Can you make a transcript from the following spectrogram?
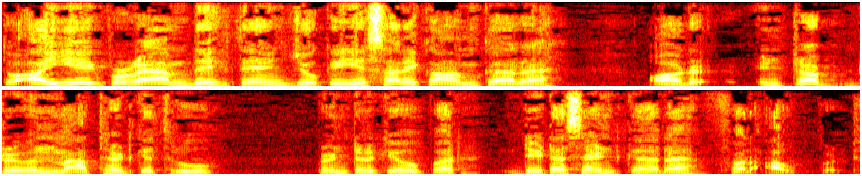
تو آئیے ایک پروگرام دیکھتے ہیں جو کہ یہ سارے کام کر رہا ہے اور انٹرپٹ ڈریون میتھڈ کے تھرو پرنٹر کے اوپر ڈیٹا سینڈ کر رہا ہے فار آؤٹ پٹ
